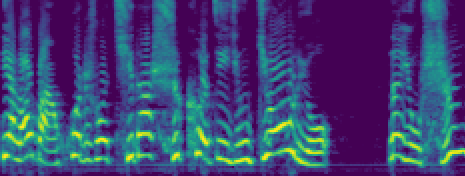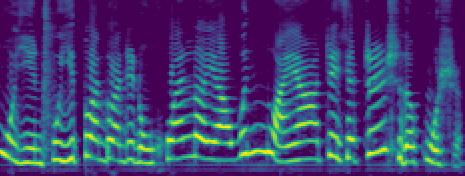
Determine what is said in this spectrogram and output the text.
店老板或者说其他食客进行交流，那有食物引出一段段这种欢乐呀、温暖呀这些真实的故事，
